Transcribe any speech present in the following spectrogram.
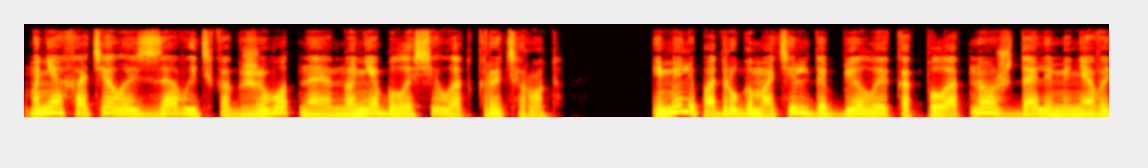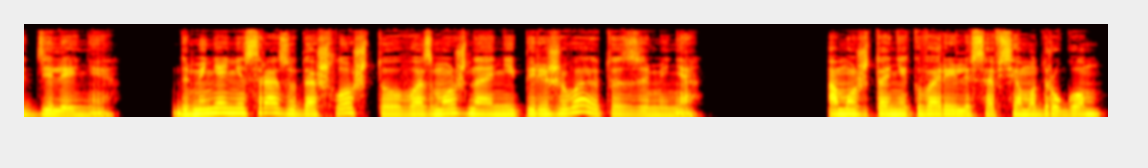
Мне хотелось завыть, как животное, но не было сил открыть рот. Имели подруга Матильда, белые как полотно, ждали меня в отделении. До меня не сразу дошло, что, возможно, они переживают из-за меня. А может, они говорили совсем о другом?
